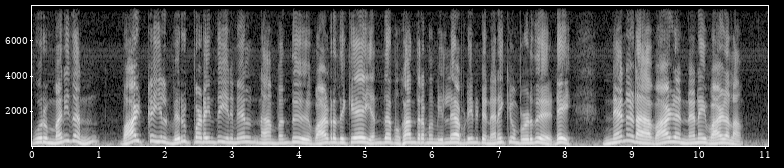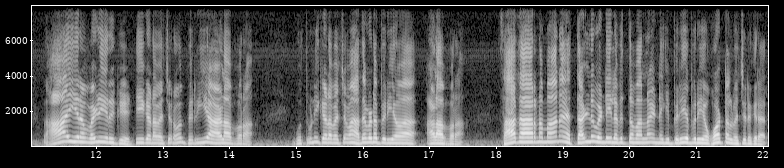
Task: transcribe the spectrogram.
ஒரு மனிதன் வாழ்க்கையில் வெறுப்படைந்து இனிமேல் நாம் வந்து வாழ்கிறதுக்கே எந்த முகாந்திரமும் இல்லை அப்படின்ட்டு நினைக்கும் பொழுது டேய் நினடா வாழ நினை வாழலாம். ஆயிரம் வழி இருக்குது டீ கடை வச்சுறவன் பெரிய ஆளாக போகிறான் துணி கடை வச்சவன் அதை விட பெரிய ஆளாக போகிறான் சாதாரணமான தள்ளு வண்டியில் விற்றவெல்லாம் இன்றைக்கி பெரிய பெரிய ஹோட்டல் வச்சுருக்கிறார்.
